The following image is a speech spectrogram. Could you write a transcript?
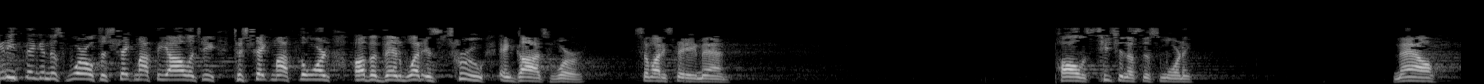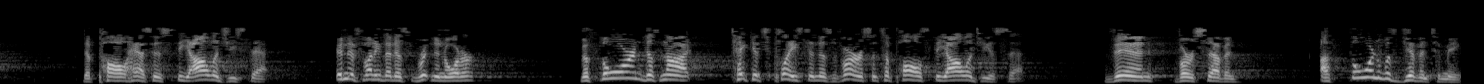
anything in this world to shake my theology, to shake my thorn other than what is true in God's word. Somebody say amen. Paul is teaching us this morning. Now that Paul has his theology set. Isn't it funny that it's written in order? The thorn does not take its place in this verse until Paul's theology is set. Then, verse 7, a thorn was given to me.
